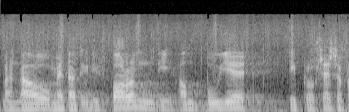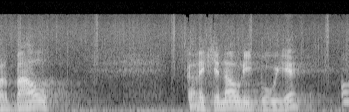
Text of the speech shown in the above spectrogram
Maar nou, met dat uniform, die handboeien, die processen verbaal... kan ik je nou niet boeien? Oh,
